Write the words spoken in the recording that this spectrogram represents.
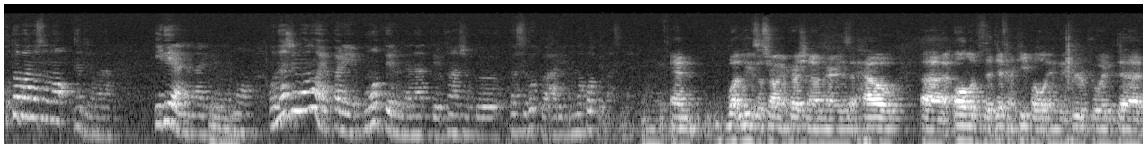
言葉のそのなんていうのかなイデアじゃないけれども、同じものをやっぱり持ってるんだなっていう感触がすごくあり残ってますね。 And what leaves a strong impression on her is how uh, all of the different people in the group would uh,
